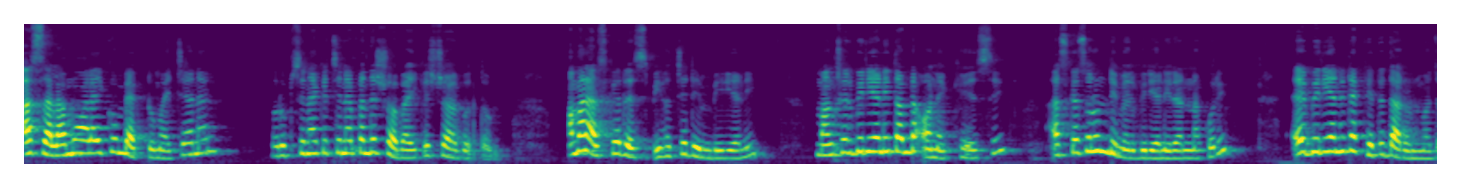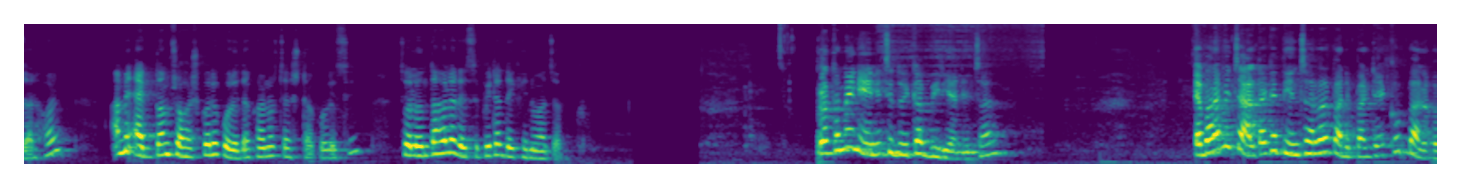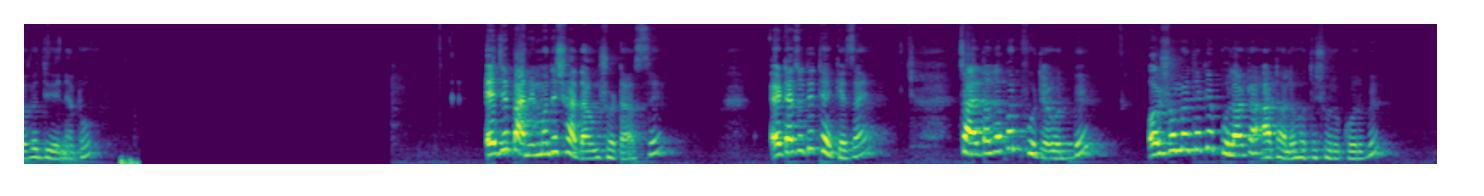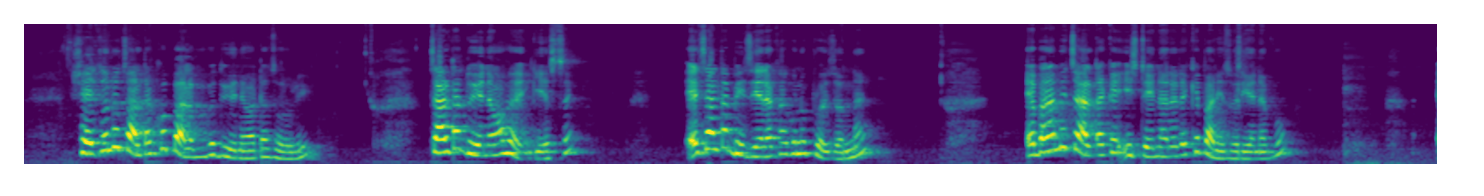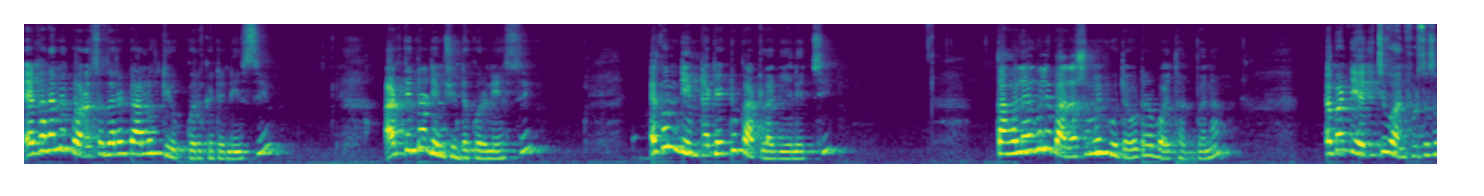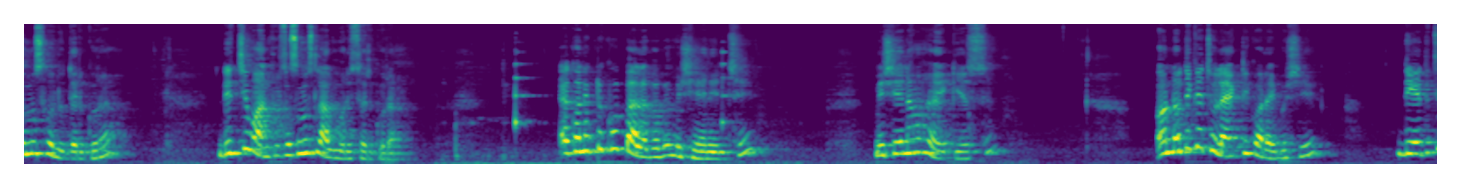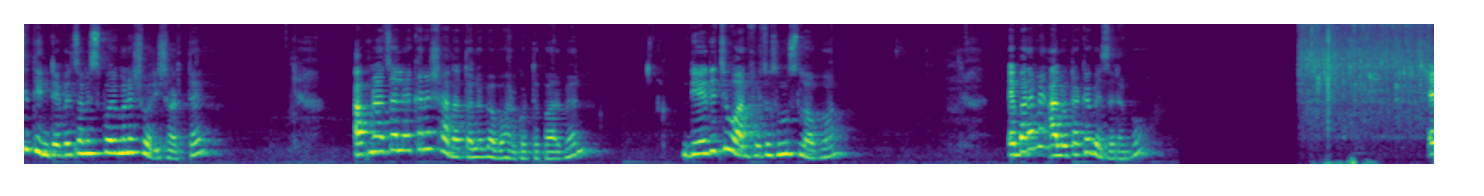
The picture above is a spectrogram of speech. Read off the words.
আসসালামু আলাইকুম, back to my channel. Rupsena কিচেনে আপনাদের সবাইকে স্বাগতম। আমার আজকের রেসিপি হচ্ছে ডিম বিরিয়ানি। মাংসের বিরিয়ানি তো আমরা অনেক খেয়েছি। আজকে চলুন ডিমের বিরিয়ানি রান্না করি। এই বিরিয়ানিটা খেতে দারুণ মজার হয়। আমি একদম সহজ করে করে দেখানোর চেষ্টা করেছি। চলুন তাহলে রেসিপিটা দেখে নেওয়া যাক। প্রথমে নিয়ে নিচ্ছি দুই কাপ বিরিয়ানি চাল। এবার আমি চালটাকে তিন চারবার পানি পাল্টে খুব ভালোভাবে ধুয়ে নেব। এই যে পানির মধ্যে সাদা অংশটা আছে, এটা যদি থেকে যায়, চালটা যখন ফুটে উঠবে, ওই সময় থেকে পোলাওটা আঠালো হতে শুরু করবে। সেই জন্য চালটা খুব ভালোভাবে ধুয়ে নেওয়াটা জরুরি। চালটা ধুয়ে নেওয়া হয়ে গিয়েছে। এই চালটা ভিজিয়ে রাখার কোনো প্রয়োজন নেই। এবার আমি চালটাকে স্টেনারে রেখে পানি ঝরিয়ে নেব। এখানে আমি বড় সাজার একটা আলু কিউব করে কেটে নিয়েছি, আর তিনটা ডিম সিদ্ধ করে নিয়েছি। এখন ডিমটাকে একটু কাট লাগিয়ে নিচ্ছি। তাহলে এগুলি বাজার সময় ফুটে ওঠার ভয় থাকবে না। এবার দিয়ে দিচ্ছি ওয়ান ফোর চামচ হলুদের গুঁড়া। দিচ্ছি ওয়ান ফোর চামচ লাল মরিচের গুঁড়া। এখন একটু খুব ভালোভাবে মিশিয়ে নিচ্ছি। মিশিয়ে নেওয়া হয়ে গিয়েছে। অন্যদিকে চুলা একটি কড়াই বসিয়ে দিয়ে দিচ্ছি তিন টেবিল চামচ পরিমাণে সরিষার তেল। আপনারা চাইলে এখানে সাদা তেলে ব্যবহার করতে পারবেন। দিয়ে দিচ্ছি ওয়ান ফোর চামচ লবণ। এবার আমি আলুটাকে বেজে নেব।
